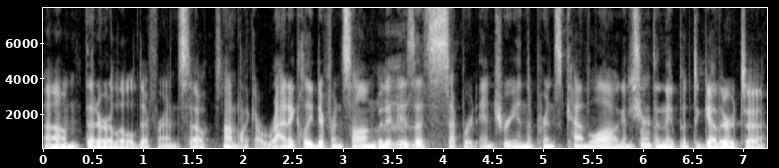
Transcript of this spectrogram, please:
um, that are a little different. So, it's not like a radically different song, but it is a separate entry in the Prince catalog and something they put together to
